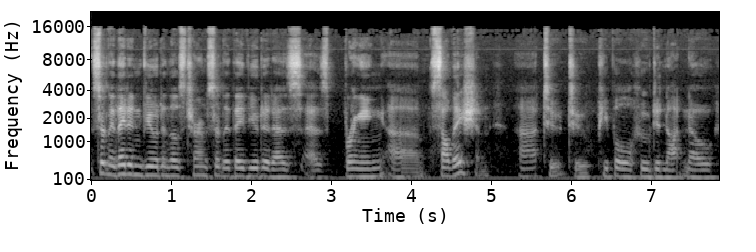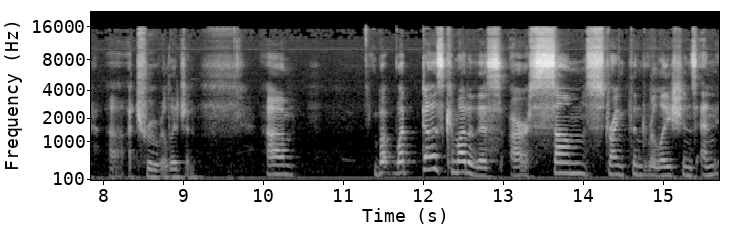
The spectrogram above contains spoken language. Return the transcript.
certainly they didn't view it in those terms. Certainly they viewed it as, as bringing uh, salvation uh, to, to people who did not know uh, a true religion. Um, but what does come out of this are some strengthened relations and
